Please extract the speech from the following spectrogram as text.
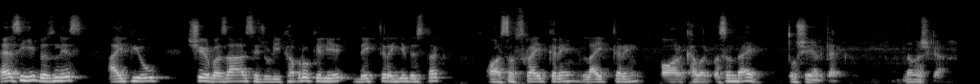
ऐसी ही बिज़नेस आईपीओ शेयर बाज़ार से जुड़ी खबरों के लिए देखते रहिए बिज तक और सब्सक्राइब करें लाइक करें और खबर पसंद आए तो शेयर करें। नमस्कार।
